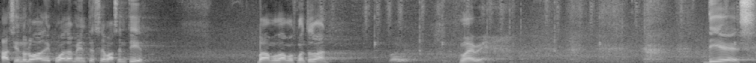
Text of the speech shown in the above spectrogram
Haciéndolo adecuadamente, se va a sentir. Vamos, vamos, ¿cuántos van? Nueve. Nueve. Diez.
